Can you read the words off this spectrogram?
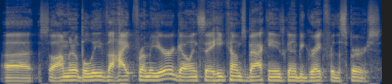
Uh, so I'm gonna believe the hype from a year ago and say he comes back and he's gonna be great for the Spurs.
